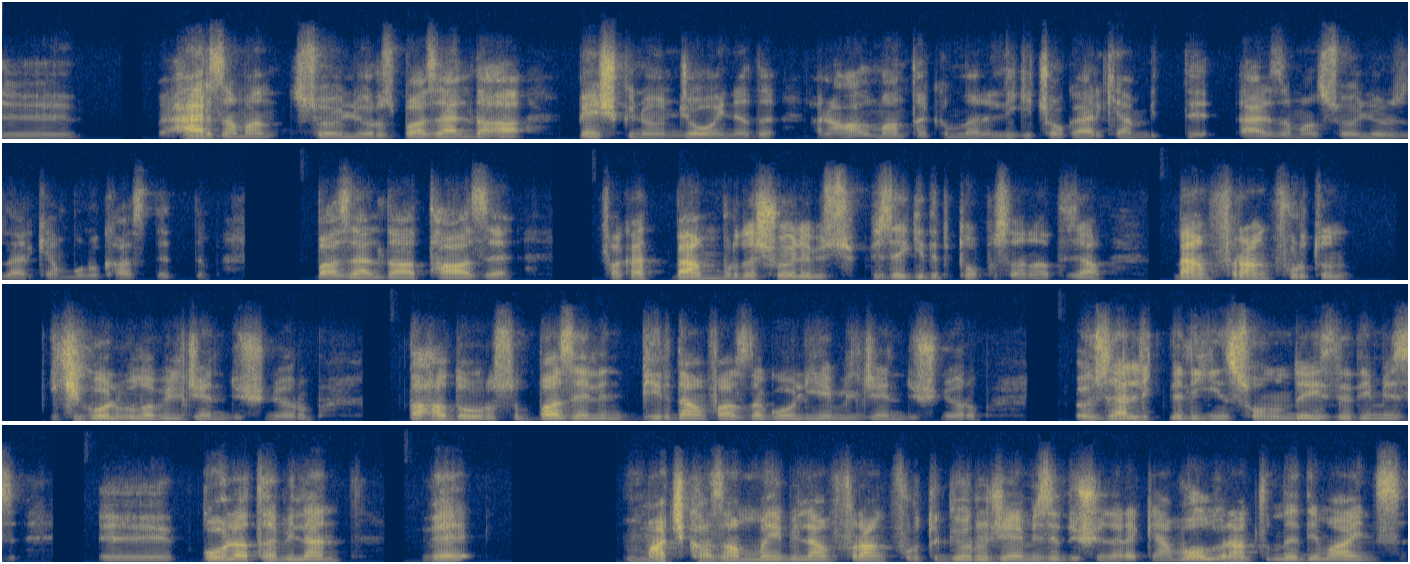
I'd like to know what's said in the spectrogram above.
E, her zaman söylüyoruz Basel daha 5 gün önce oynadı. Hani Alman takımların ligi çok erken bitti. Her zaman söylüyoruz derken bunu kastettim. Basel daha taze. Fakat ben burada şöyle bir sürprize gidip topu sana atacağım. Ben Frankfurt'un 2 gol bulabileceğini düşünüyorum. Daha doğrusu Basel'in birden fazla gol yiyebileceğini düşünüyorum. Özellikle ligin sonunda izlediğimiz e, gol atabilen ve maç kazanmayı bilen Frankfurt'u göreceğimizi düşünerek. Yani Wolverhampton dediğim aynısı.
